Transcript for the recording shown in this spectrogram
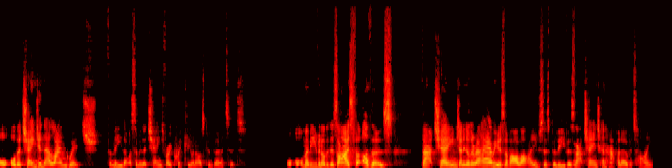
or, or, the change in their language. For me, that was something that changed very quickly when I was converted. Or, or maybe even other desires. For others, that change, and in other areas of our lives as believers, that change can happen over time.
